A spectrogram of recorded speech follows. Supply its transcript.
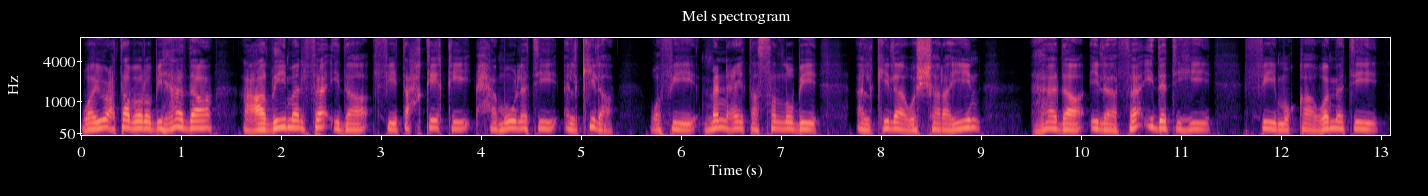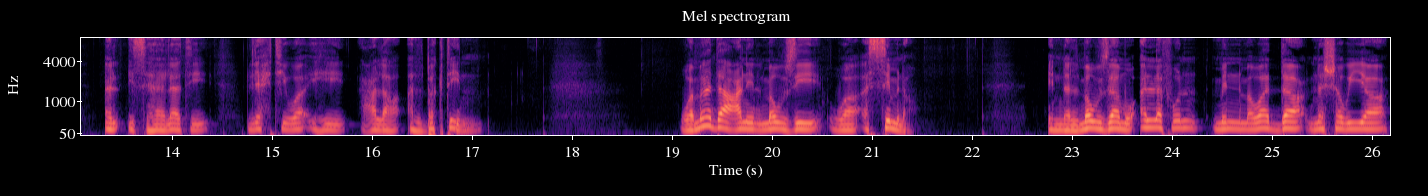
ويعتبر بهذا عظيم الفائدة في تحقيق حمولة الكلى وفي منع تصلب الكلى والشرايين هذا إلى فائدته في مقاومة الإسهالات لاحتوائه على البكتين وماذا عن الموز والسمنة؟ إن الموز مؤلف من مواد نشوية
